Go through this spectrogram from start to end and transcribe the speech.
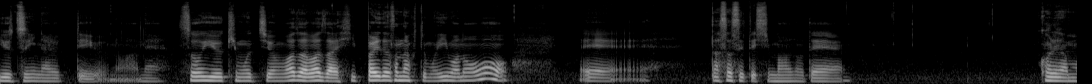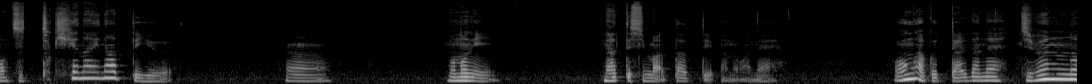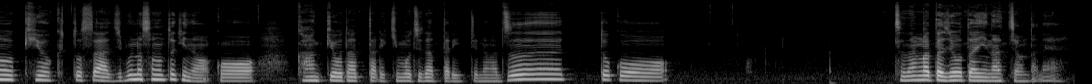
憂鬱になるっていうのはねそういう気持ちをわざわざ引っ張り出さなくてもいいものを、えー、出させてしまうのでこれはもうずっと聴けないなっていう、うん、ものになってしまったっていうのはね音楽ってあれだね自分の記憶とさ自分のその時のこう環境だったり気持ちだったりっていうのがずっとこうつながった状態になっちゃうんだね。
